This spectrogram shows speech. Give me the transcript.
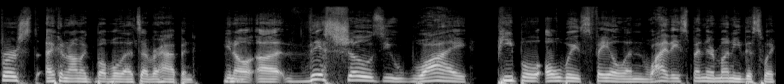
first economic bubble that's ever happened. You know, uh, this shows you why people always fail and why they spend their money this way.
